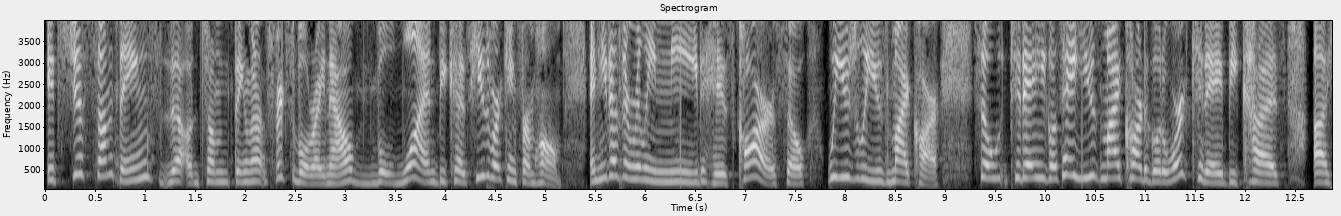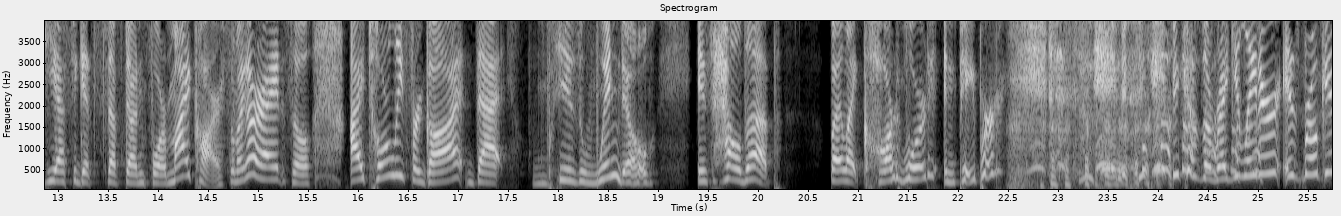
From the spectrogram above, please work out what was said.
It's just some things that some things aren't fixable right now. Well, one because he's working from home and he doesn't really need his car, so we usually use my car. So today he goes, "Hey, use my car to go to work today because uh, he has to get stuff done for my car." So I'm like, "All right." So I totally forgot that his window is held up by like cardboard and paper because the regulator is broken.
